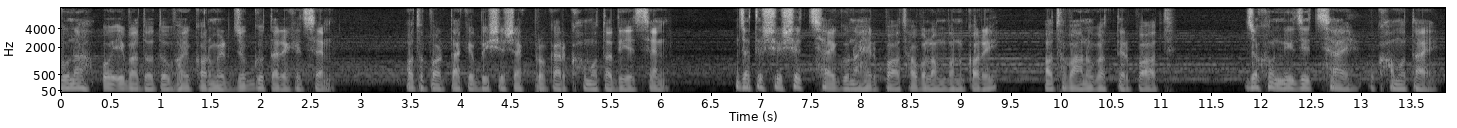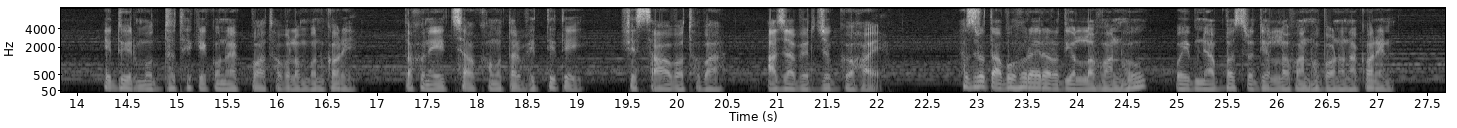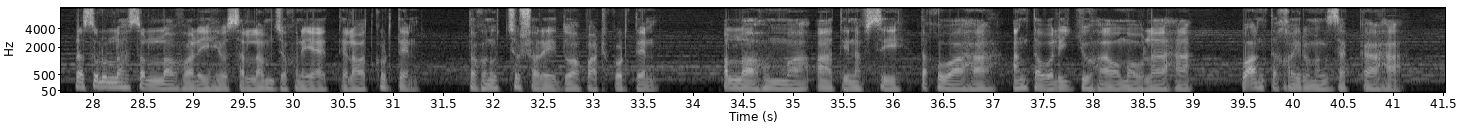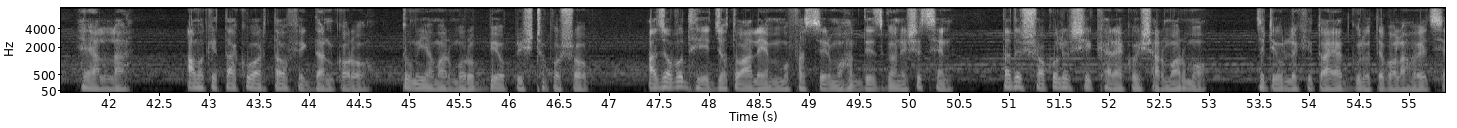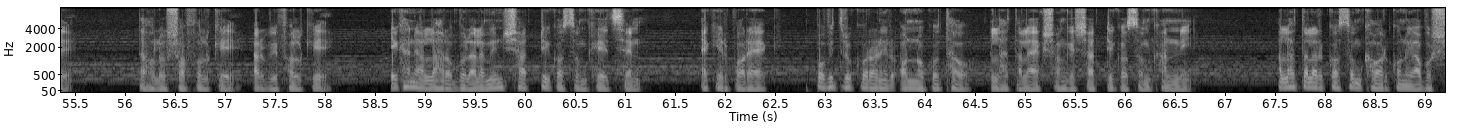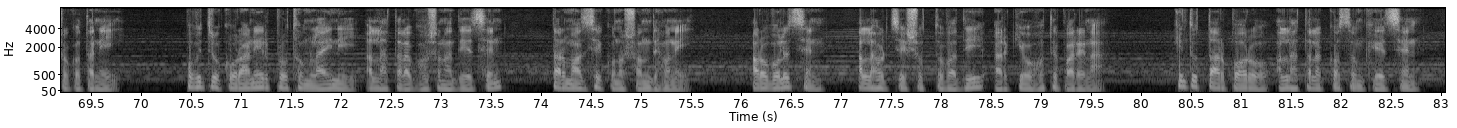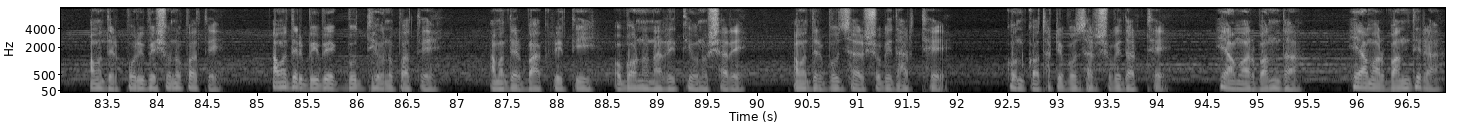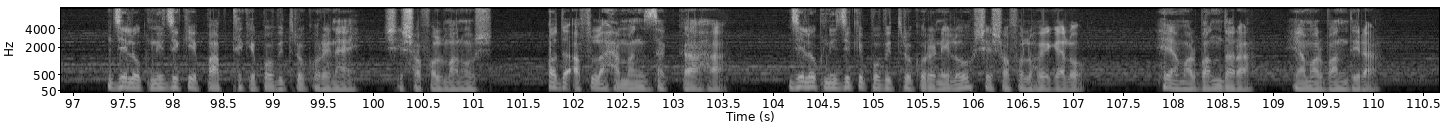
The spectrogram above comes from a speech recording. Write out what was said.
গুনাহ ও ইবাদত উভয় কর্মের যোগ্যতা রেখেছেন, অতপর তাকে বিশেষ এক প্রকার ক্ষমতা দিয়েছেন, যাতে সে স্বেচ্ছায় গুনাহের পথ অবলম্বন করে অথবা আনুগত্যের পথ। যখন নিজ ইচ্ছায় ও ক্ষমতায় এ দুয়ের মধ্য থেকে কোনো এক পথ অবলম্বন করে, তখন এই ইচ্ছা ও ক্ষমতার ভিত্তিতেই সে সাওয়াব অথবা আজাবের যোগ্য হয়। হজরত আবু হুরাইরা রদিয়াল্লাহু আনহু ও ইবনে আব্বাস রদিয়াল্লাহু আনহু বর্ণনা করেন, রাসূলুল্লাহ সাল্লাহ আলহি ওসাল্লাম যখন এই আয়াত তেলাওয়াত করতেন, তখন উচ্চ স্বরে দোয়া পাঠ করতেন, আল্লাহুম্মা আতি নফসি তাকওয়াহা আংতা ওয়ালিজুহা ও মৌলাহা ও আংতা খৈরুমাং জাক্কাহা হে আল্লাহ, আমাকে তাকু আর তৌফিক দান করো। তুমি আমার মুরব্বী ও পৃষ্ঠপোষক। আজ অবধি যত আলেম মুফাসির মহাদ্দেশগণ এসেছেন, তাদের সকলের শিক্ষার একই সারমর্ম, যেটি উল্লেখিত আয়াতগুলোতে বলা হয়েছে। তা হলো সফলকে আর বিফলকে। এখানে আল্লাহ রব্বুল আলমিন ষাটটি কসম খেয়েছেন। একের পর এক, পবিত্র কোরআনের অন্য কোথাও আল্লাহ তালা একসঙ্গে ষাটটি কসম খাননি। আল্লাহ তালার কসম খাওয়ার কোনো আবশ্যকতা নেই। পবিত্র কোরআনের প্রথম লাইনেই আল্লাহ তালা ঘোষণা দিয়েছেন, তার মাঝে কোনো সন্দেহ নেই। আরও বলেছেন, আল্লাহর চেয়ে সত্যবাদী আর কেউ হতে পারে না। কিন্তু তারপরও আল্লাহ তালা কসম খেয়েছেন, আমাদের পরিবেশ অনুপাতে, আমাদের বিবেক বুদ্ধি অনুপাতে, আমাদের বাকরীতি ও বর্ণনা রীতি অনুসারে আমাদের বোঝার সুবিধার্থে, কোন কথাটি বোঝার সুবিধার্থে, হে আমার বান্দা, হে আমার বান্দিরা, যে লোক নিজেকে পাপ থেকে পবিত্র করে নেয় সে সফল মানুষ। অদ আফলাহামাং জাক্কাহা। যে লোক নিজেকে পবিত্র করে নিল, সে সফল হয়ে গেল। হে আমার বান্দারা, হে আমার বান্দিরা,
